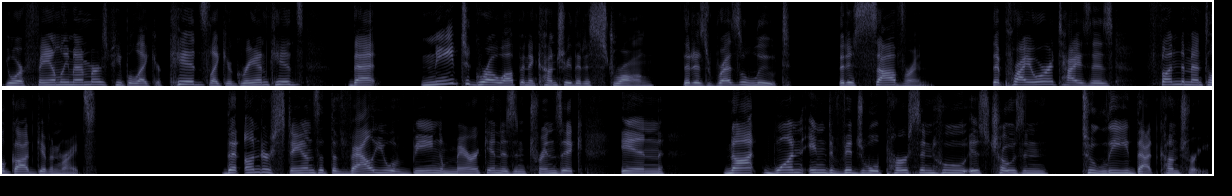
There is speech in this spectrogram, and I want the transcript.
your family members, people like your kids, like your grandkids, that need to grow up in a country that is strong, that is resolute, that is sovereign, that prioritizes fundamental God given rights, that understands that the value of being American is intrinsic in not one individual person who is chosen to lead that country.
